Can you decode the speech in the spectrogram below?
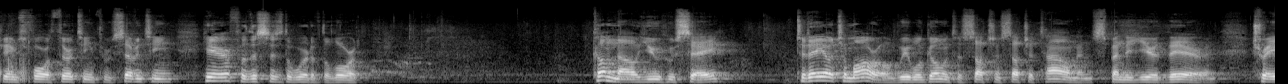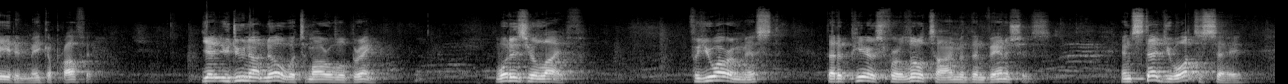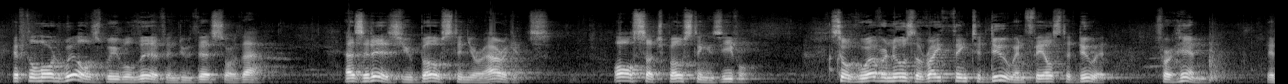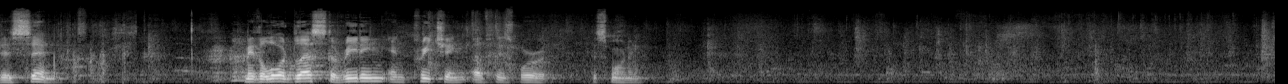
James 4 13 through 17. Hear, for this is the word of the Lord. Come now, you who say, Today or tomorrow we will go into such and such a town and spend a year there and trade and make a profit. Yet you do not know what tomorrow will bring. What is your life? For you are a mist that appears for a little time and then vanishes. Instead, you ought to say, If the Lord wills, we will live and do this or that. As it is, you boast in your arrogance. All such boasting is evil. So whoever knows the right thing to do and fails to do it, for him it is sin. May the Lord bless the reading and preaching of his word this morning.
